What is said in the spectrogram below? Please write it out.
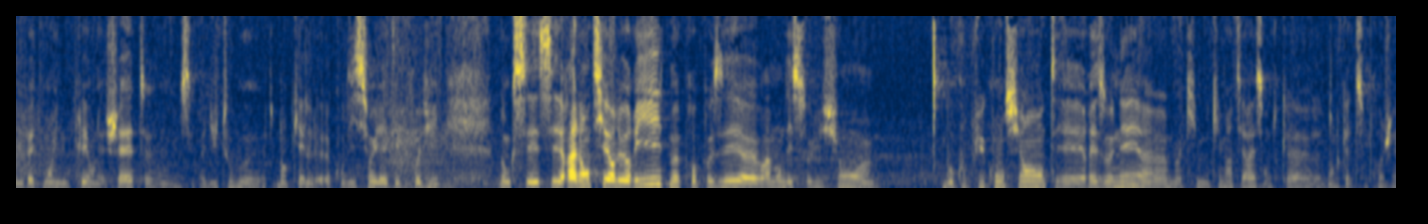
Le vêtement, il nous plaît, on l'achète. On ne sait pas du tout euh, dans quelles conditions il a été produit. Donc c'est ralentir le rythme, proposer euh, vraiment des solutions euh, beaucoup plus conscientes et raisonnées, euh, moi, qui, m- qui m'intéressent en tout cas euh, dans le cadre de ce projet.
